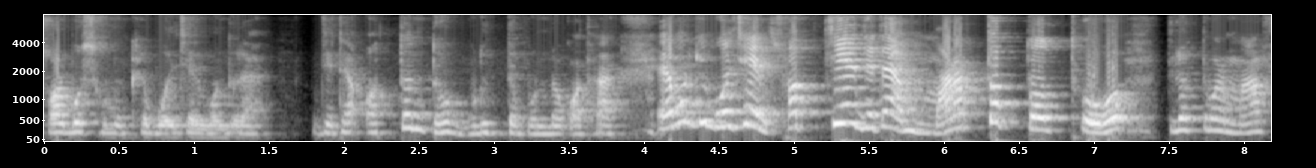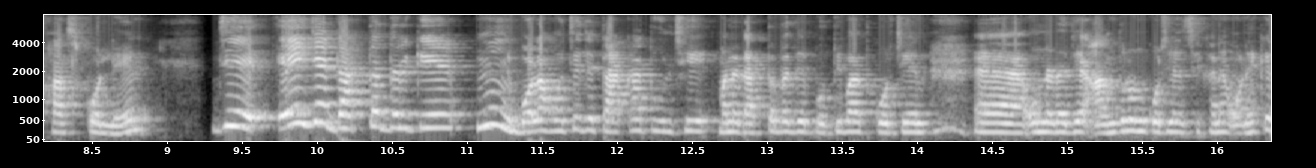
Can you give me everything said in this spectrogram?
সর্বসম্মুখে বলছেন বন্ধুরা। যেটা অত্যন্ত গুরুত্বপূর্ণ কথা। এমনকি বলছেন, সবচেয়ে যেটা মারাত্মক তথ্য, তিলক তোমার মা ফাঁস করলেন, যে এই যে ডাক্তারদেরকে, হুম, বলা হচ্ছে যে টাকা তুলছে মানে ডাক্তাররা যে প্রতিবাদ করছেন ওনারা যে আন্দোলন করছেন, সেখানে অনেকে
